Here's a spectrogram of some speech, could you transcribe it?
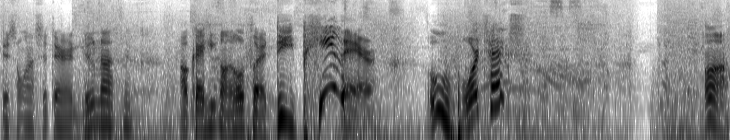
Just want to sit there and do nothing. Okay, he gonna go for a DP there. Ooh, vortex. Uh,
